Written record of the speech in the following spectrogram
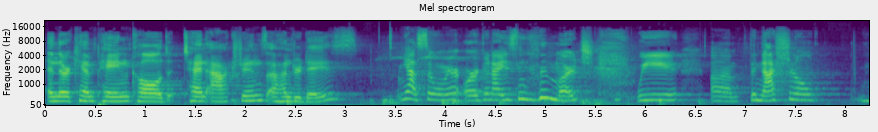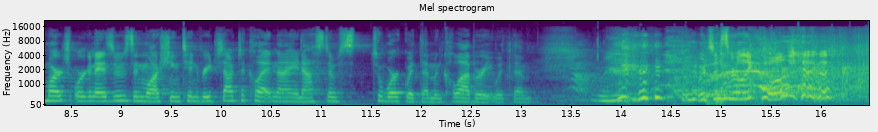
and their campaign called 10 Actions, 100 Days. Yeah, so when we were organizing the march, we, um, the National March organizers in Washington reached out to Colette and I and asked us to work with them and collaborate with them, which is really cool.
